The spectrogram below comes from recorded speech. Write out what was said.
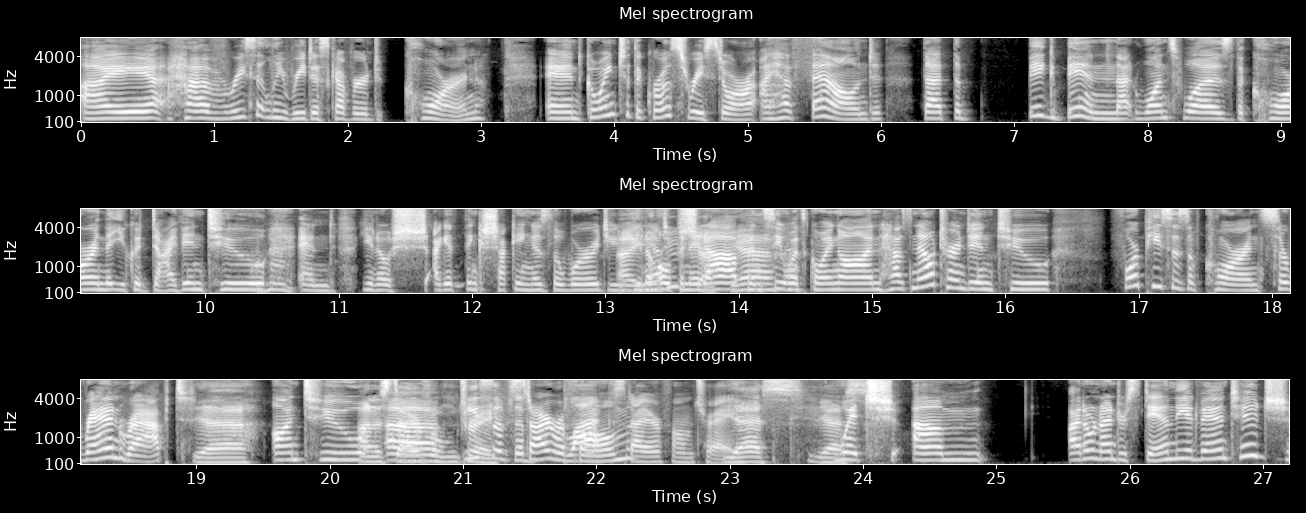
I have recently rediscovered corn, and going to the grocery store, I have found that the big bin that once was the corn that you could dive into and you know sh- i think shucking is the word you, Uh, you know you do open it shuck, up yeah. and see what's going on has now turned into four pieces of corn saran wrapped Yeah. onto On a styrofoam piece tray. of The black styrofoam styrofoam tray. Yes. Yes. which um, I don't understand the advantage.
